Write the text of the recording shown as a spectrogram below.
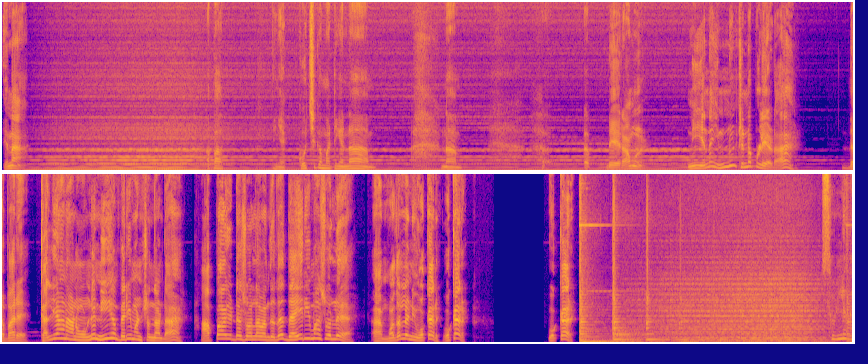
என்ன? அப்பா நீங்க கோச்சிக்க மாட்டீங்கன்னா நான் டேய் ராமு நீ என்ன இன்னும் சின்ன பிள்ளையாடா? இந்த பாரு கல்யாணம் ஆன உடனே நீயும் பெரிய மனுஷன் தான்டா அப்பா கிட்ட சொல்ல வந்ததை தைரியமா சொல்லு. அஹ், முதல்ல நீ உக்கார் உக்கார். உக்கார். சொல்லுங்க.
